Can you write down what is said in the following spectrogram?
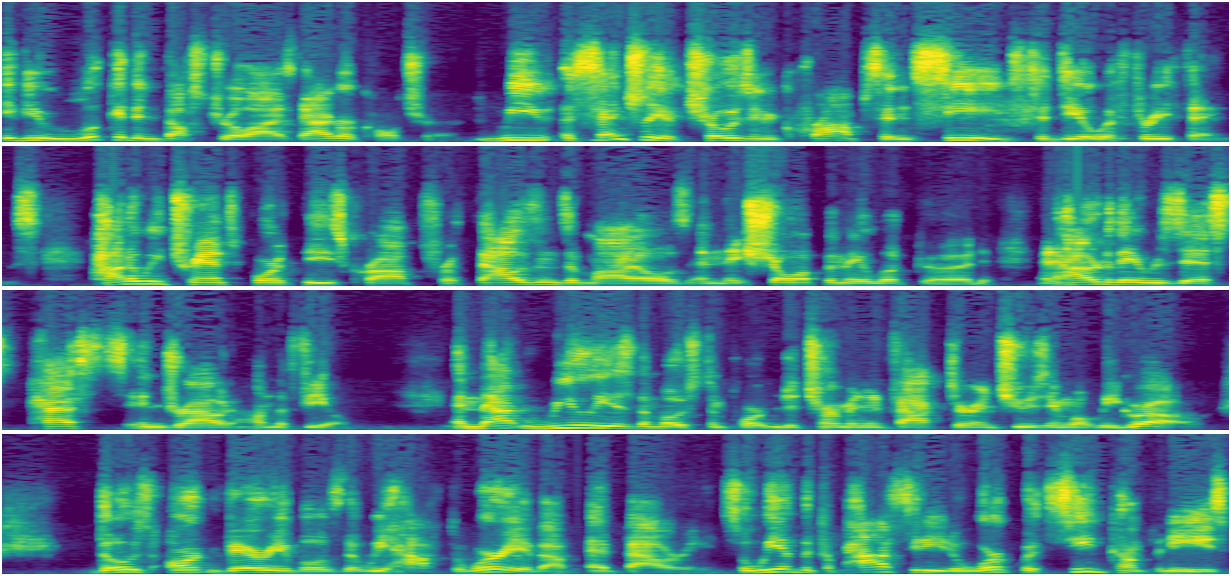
if you look at industrialized agriculture we essentially have chosen crops and seeds to deal with three things. How do we transport these crops for thousands of miles and they show up and they look good? And how do they resist pests and drought on the field? And that really is the most important determinant factor in choosing what we grow those aren't variables that we have to worry about at Bowery. So we have the capacity to work with seed companies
